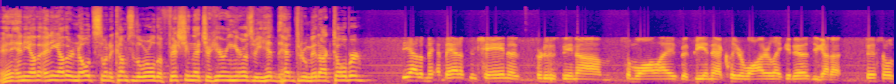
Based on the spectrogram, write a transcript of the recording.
Any, any, other any other notes when it comes to the world of fishing that you're hearing here as we head, head through mid October? Yeah, the Madison chain is producing um, some walleyes, but being that clear water like it is, you got to fish those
